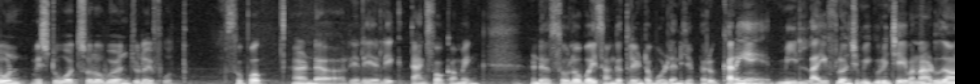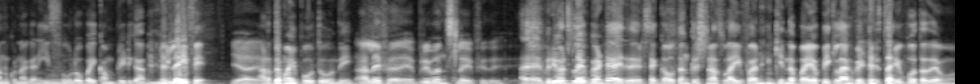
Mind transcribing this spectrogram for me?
Don't miss to watch solo boy on July fourth. Super. And really really thanks for coming and solo boy సంగతులు ఏంటో బోల్డ్ అని చెప్పారు. కానీ మీ లైఫ్లోంచి మీ గురించి ఏమన్నా అడుగుదాం అనుకున్నా కానీ ఈ సోలో బాయ్ కంప్లీట్గా మీ లైఫే. అర్థమైపోతూ ఉంది నా లైఫ్ ఎవ్రీ వన్స్ లైఫ్ ఇది. ఎవ్రీవన్స్ లైఫ్ కంటే ఇట్స్ గౌతమ్ కృష్ణస్ లైఫ్ అని కింద బయోపిక్ లాగా పెట్టేస్తే అయిపోతుందేమో.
